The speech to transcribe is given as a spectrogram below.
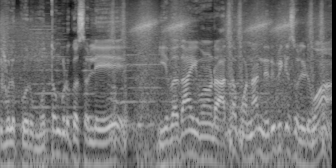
இவளுக்கு ஒரு முத்தம் கொடுக்க சொல்லி இவ தான் இவனோட அத்தை பொண்ணா நிரூபிக்க சொல்லிடுவான்.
